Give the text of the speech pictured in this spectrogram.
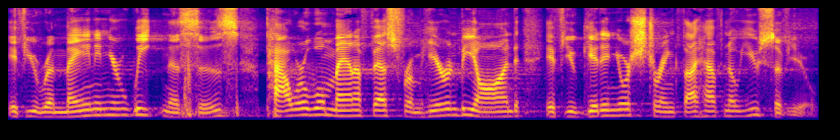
if you remain in your weaknesses, power will manifest from here and beyond. If you get in your strength, I have no use of you.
